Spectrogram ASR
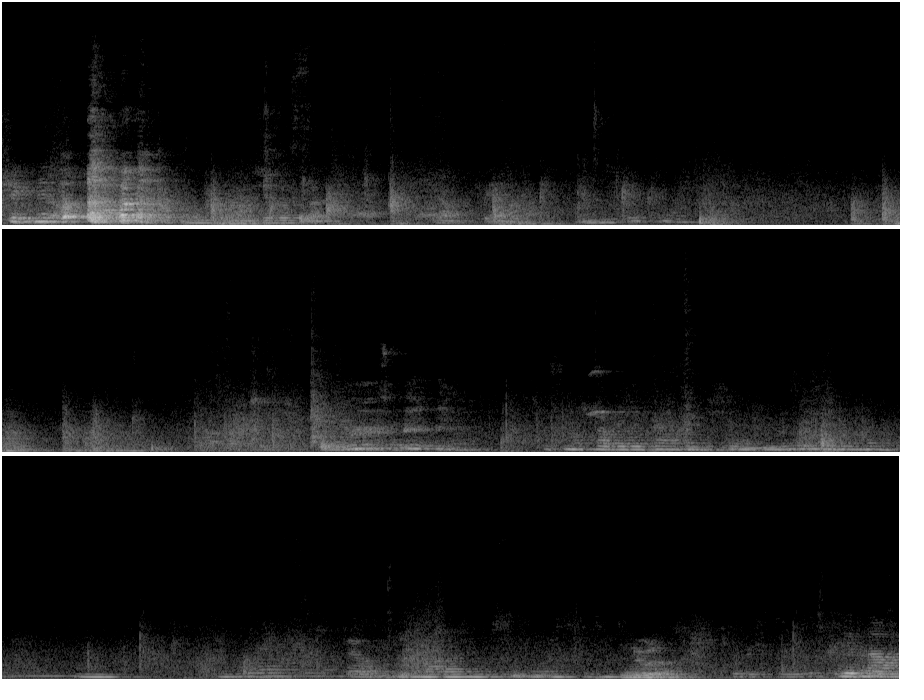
všechny že zase. Jo, pět. Jo. Nula. Jedna.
